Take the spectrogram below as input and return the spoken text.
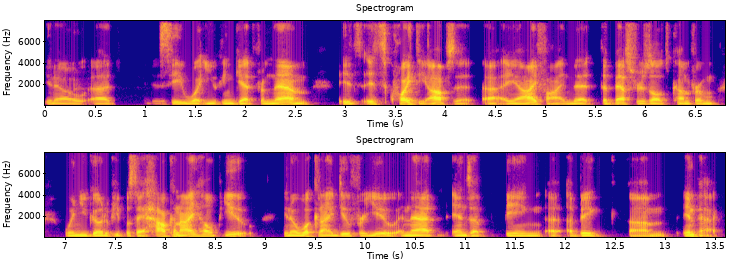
you know, uh, to see what you can get from them. It's it's quite the opposite. Uh, you know, I find that the best results come from when you go to people say, "How can I help you? You know, what can I do for you?" And that ends up being a, a big um, impact.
